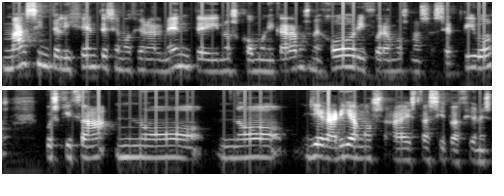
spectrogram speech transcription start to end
más inteligentes emocionalmente y nos comunicáramos mejor y fuéramos más asertivos, pues quizá no, no llegaríamos a estas situaciones.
